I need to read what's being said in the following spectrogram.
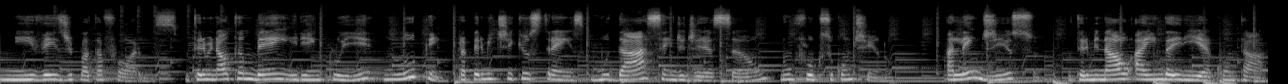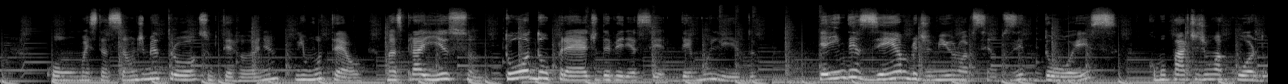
níveis de plataformas. O terminal também iria incluir um looping para permitir que os trens mudassem de direção num fluxo contínuo. Além disso, o terminal ainda iria contar com uma estação de metrô subterrânea e um hotel. Mas para isso, todo o prédio deveria ser demolido. E aí, em dezembro de 1902, como parte de um acordo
